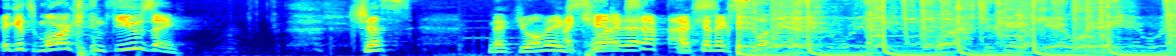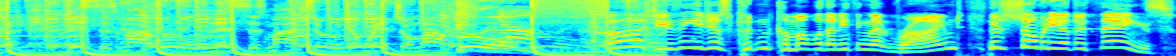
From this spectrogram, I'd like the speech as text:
It gets more confusing. Just, Nick, you want me to I explain can't accept it? accept I can Get explain. with. What? You can't get with it. This is my room. This is my tune. Your witch on my broom. Oh, do you think he just couldn't come up with anything that rhymed? There's so many other things.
